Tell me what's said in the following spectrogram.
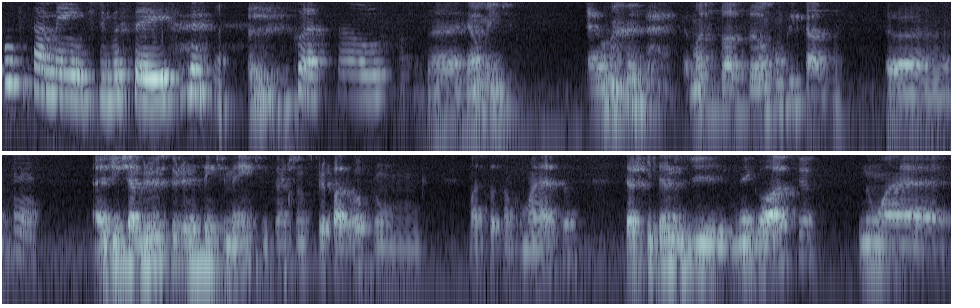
como que tá a mente de vocês? Coração? Nossa, é, realmente é uma, é uma situação complicada. Uh, é. A gente abriu o estúdio recentemente, então a gente não se preparou para um, uma situação como essa. Então acho que em termos de negócio não é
